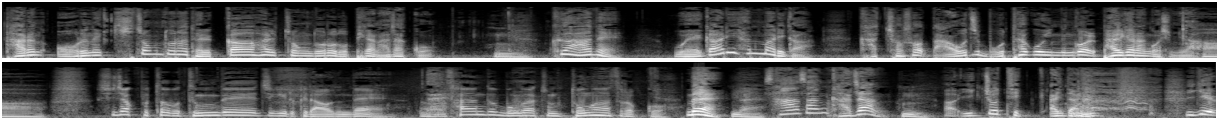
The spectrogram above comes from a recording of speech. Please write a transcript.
다른 어른의 키 정도나 될까 할 정도로 높이가 낮았고 음. 그 안에 외가리 한 마리가 갇혀서 나오지 못하고 있는 걸 발견한 것입니다. 아, 시작부터 뭐 등대직이 이렇게 나오는데, 어, 네. 사연도 뭔가 좀 동화스럽고, 네. 네. 사상 가장 음. 아, 익조틱 아니다 이- 이게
